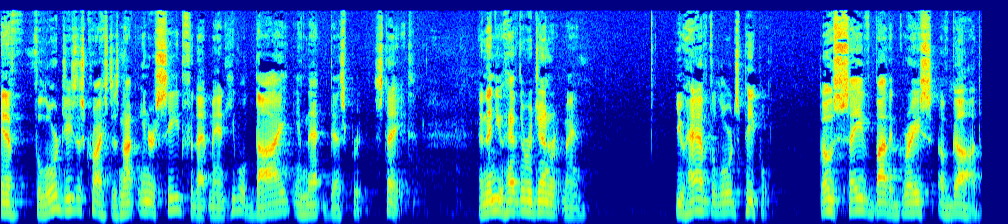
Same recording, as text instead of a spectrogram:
And if the Lord Jesus Christ does not intercede for that man, he will die in that desperate state. And then you have the regenerate man. You have the Lord's people, those saved by the grace of God.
